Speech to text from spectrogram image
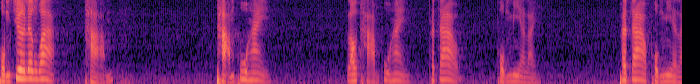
ผมเชื่อเรื่องว่าถาม ถามผู้ให้ เราถามผู้ให้ พระเจ้าผมมีอะไร พระเจ้าผมมีอะไร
